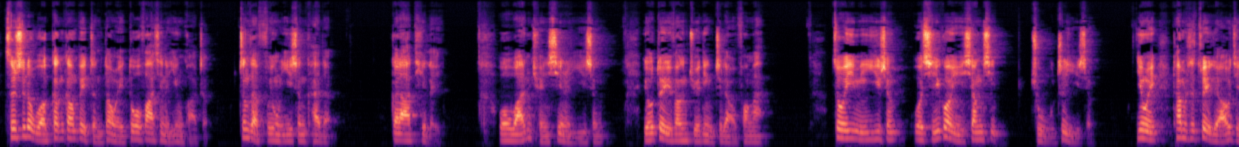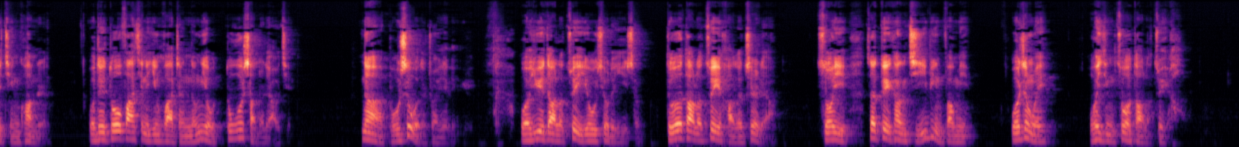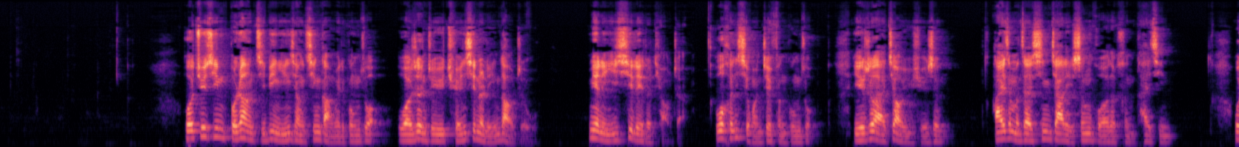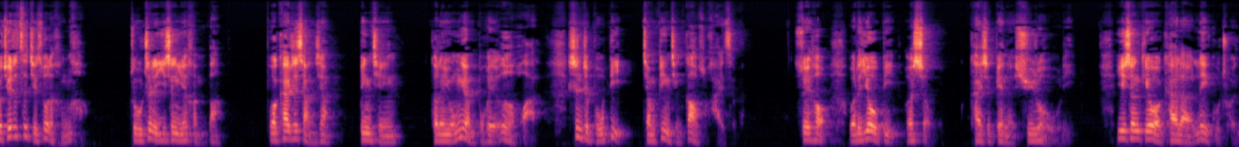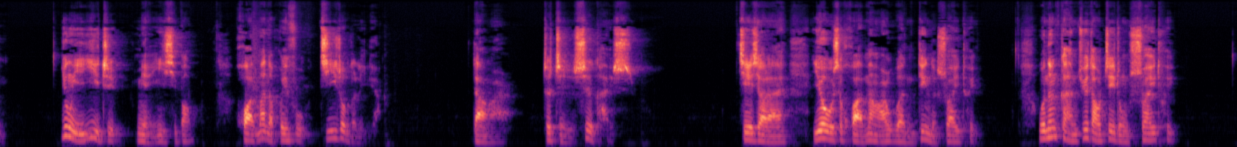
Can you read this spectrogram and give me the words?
此时的我刚刚被诊断为多发性的硬化症，正在服用医生开的格拉替雷。我完全信任医生，由对方决定治疗方案。作为一名医生，我习惯于相信主治医生。因为他们是最了解情况的人，我对多发性的硬化症能有多少的了解？那不是我的专业领域。我遇到了最优秀的医生，得到了最好的治疗，所以在对抗疾病方面，我认为我已经做到了最好。我决心不让疾病影响新岗位的工作。我任职于全新的领导职务，面临一系列的挑战。我很喜欢这份工作，也热爱教育学生。孩子们在新家里生活的很开心，我觉得自己做的很好，主治的医生也很棒。我开始想象病情可能永远不会恶化了，甚至不必将病情告诉孩子们。随后，我的右臂和手开始变得虚弱无力，医生给我开了类固醇，用以抑制免疫细胞，缓慢的恢复肌肉的力量。然而，这只是开始。接下来又是缓慢而稳定的衰退，我能感觉到这种衰退，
